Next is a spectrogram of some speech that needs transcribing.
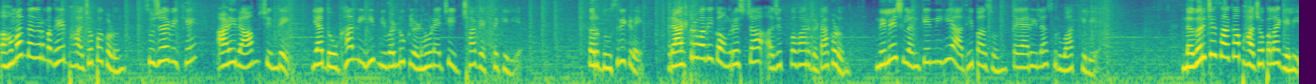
अहमदनगरमध्ये भाजपकडून सुजय विखे आणि राम शिंदे या दोघांनीही निवडणूक लढवण्याची इच्छा व्यक्त केली आहे. तर दुसरीकडे राष्ट्रवादी काँग्रेसच्या अजित पवार गटाकडून निलेश लंकेंनीही आधीपासून तयारीला सुरुवात केली आहे. नगरची जागा भाजपला गेली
